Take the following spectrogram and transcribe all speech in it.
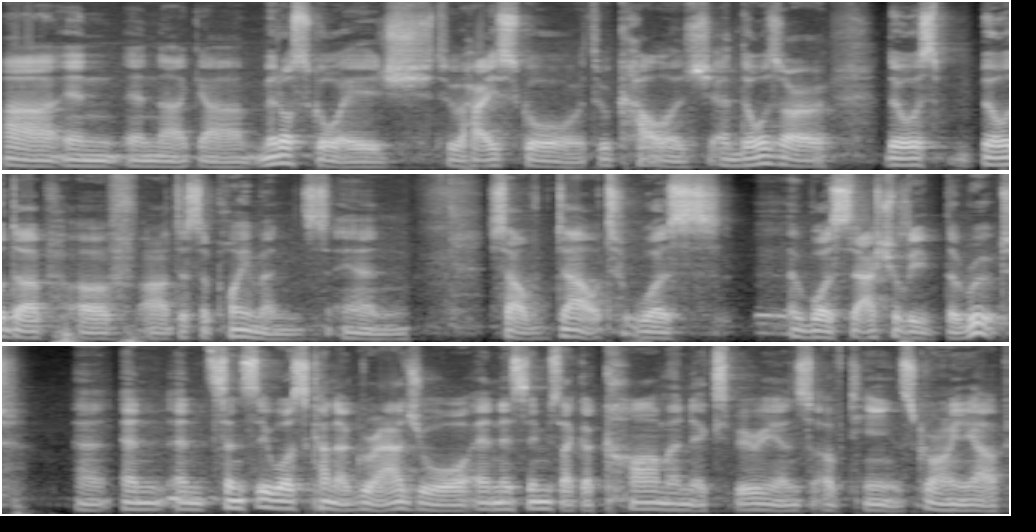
uh, in in like uh, middle school age to high school to college, and those are those buildup of uh, disappointments and self doubt was was actually the root. And, and and since it was kind of gradual and it seems like a common experience of teens growing up,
